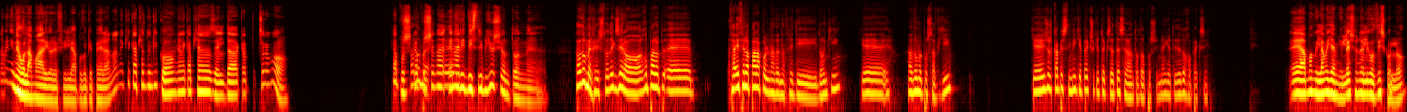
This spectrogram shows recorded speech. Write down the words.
Να μην είναι όλα Mario ρε φίλε από εδώ και πέρα να είναι και κάποια Donkey Kong να είναι κάποια Zelda κά... ξέρω εγώ κάπως, Θα κάπως δούμε. ένα, Ε, ένα redistribution των ε, Θα δούμε Χρήστο, δεν ξέρω. Εγώ παρα- ε, θα ήθελα πάρα πολύ να δω ένα 3D Donkey και θα δούμε πώς θα βγει. Και ίσως κάποια στιγμή και παίξω και το 64 να το δω πώς είναι, γιατί δεν το έχω παίξει. Ε, άμα μιλάμε για emulation είναι λίγο δύσκολο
